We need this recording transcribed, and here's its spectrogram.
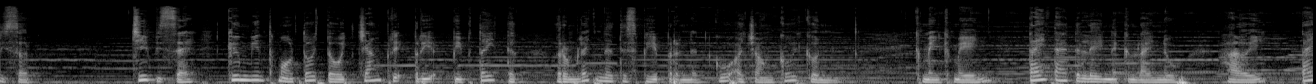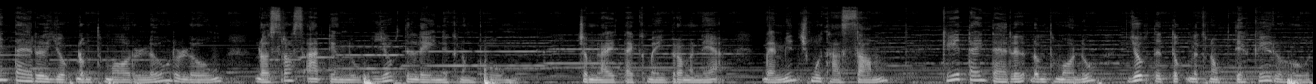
រិសុទ្ធជាពិសេសគឺមានថ្មតូចតូចចាំងព្រាកព្រាកពីផ្ទៃទឹករំលេចនៅទេសភាពប្រណិតគួរឲ្យចង់គយគន់ក្មេងៗតែងតែទៅលេងនៅកន្លែងនោះហើយ តែងតែរើយកដុំថ្មរលោងរលោងដ៏ស្រស់ស្អាតទាំងនោះយកទៅលេងនៅក្នុងភូមិចម្លែកតែក្មេងប្រុសម្នាក់ដែលមានឈ្មោះថាសំគេតែងតែរើសដុំថ្មនោះយកទៅទុកនៅក្នុងផ្ទះគេរហូត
